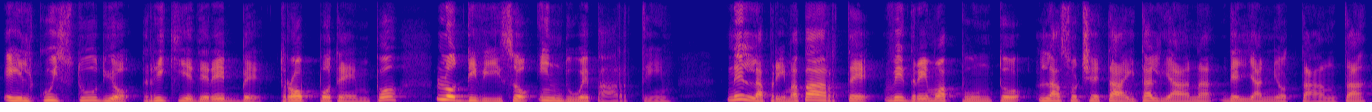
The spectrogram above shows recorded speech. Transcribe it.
e il cui studio richiederebbe troppo tempo, l'ho diviso in due parti. Nella prima parte vedremo appunto la società italiana degli anni Ottanta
